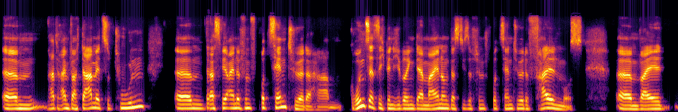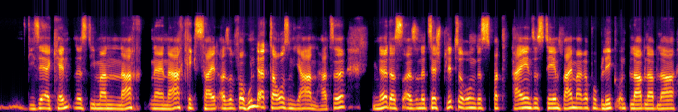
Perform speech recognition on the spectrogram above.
Ähm, hat einfach damit zu tun, dass wir eine 5%-Hürde haben. Grundsätzlich bin ich übrigens der Meinung, dass diese 5%-Hürde fallen muss, ähm, weil diese Erkenntnis, die man nach einer Nachkriegszeit, also vor 100.000 Jahren hatte, ne, dass also eine Zersplitterung des Parteiensystems, Weimarer Republik und bla bla bla,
